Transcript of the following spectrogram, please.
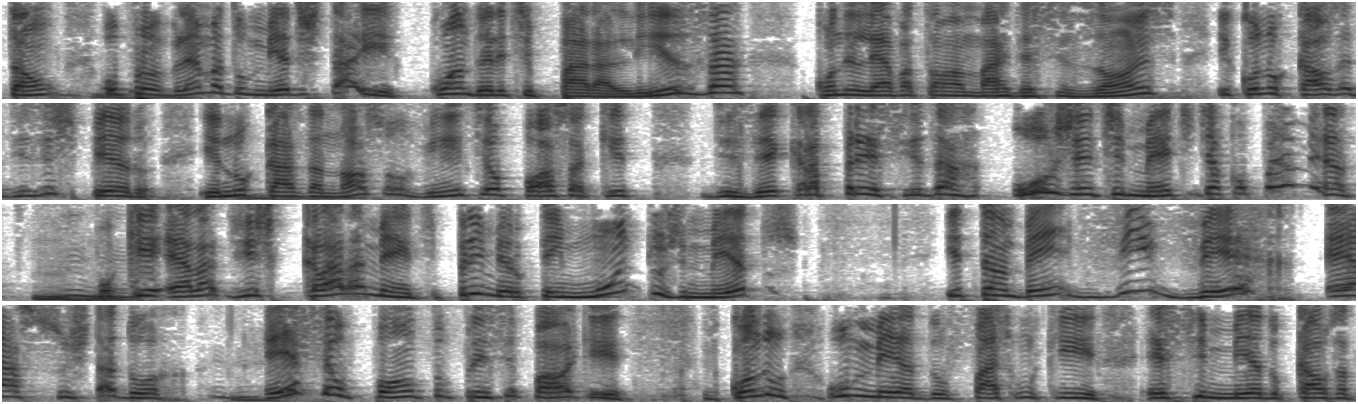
Então, o problema do medo está aí. Quando ele te paralisa, quando ele leva a tomar mais decisões e quando causa desespero. E no caso da nossa ouvinte, eu posso aqui dizer que ela precisa urgentemente de acompanhamento. Porque ela diz claramente, primeiro, que tem muitos medos e também viver é assustador. Esse é o ponto principal aqui. Quando o medo faz com que esse medo causa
